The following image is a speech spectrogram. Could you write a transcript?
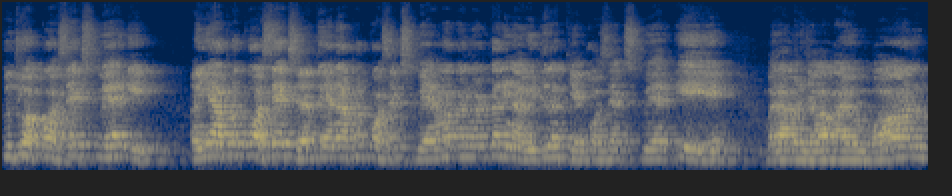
તો જો cosec સ્ક્વેર a. અહીંયા આપણે cosec છે, તો એને આપણે cosec સ્ક્વેરમાં કન્વર્ટ કરીને આવી રીતે લખીએ. cosec સ્ક્વેર a બરાબર જવાબ આવ્યો 1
